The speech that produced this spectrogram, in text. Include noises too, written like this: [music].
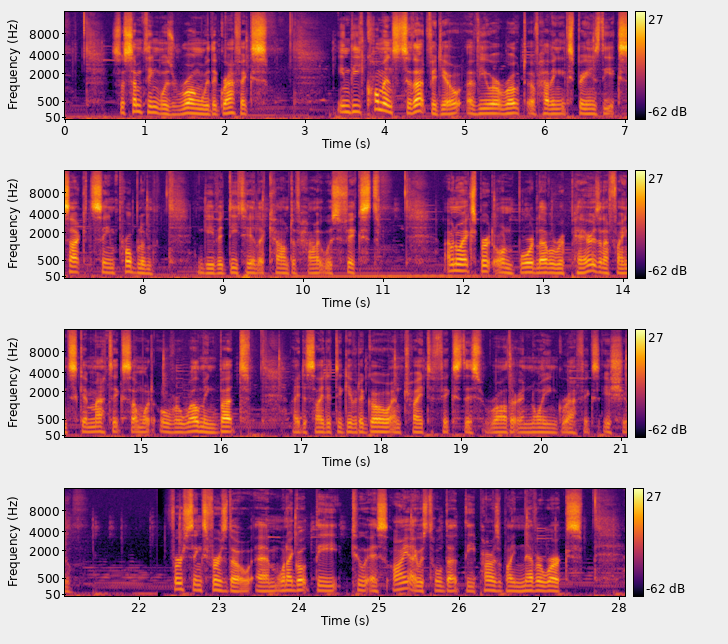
so something was wrong with the graphics. In the comments to that video, a viewer wrote of having experienced the exact same problem and gave a detailed account of how it was fixed. I'm no expert on board level repairs and I find schematics somewhat overwhelming, but I decided to give it a go and try to fix this rather annoying graphics issue. First things first though, um, when I got the IIsi I was told that the power supply never works.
